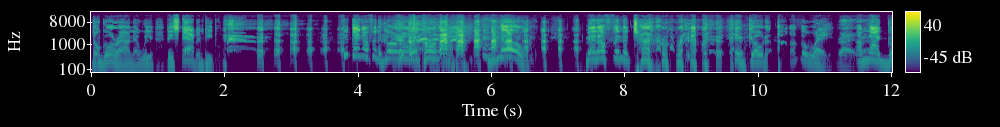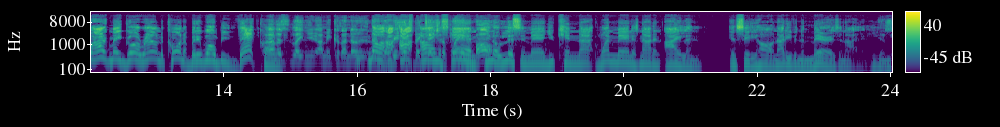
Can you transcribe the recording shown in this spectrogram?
don't go around there, Willie. They stabbing people. you think I'm finna go around that corner? no. Man, I'm finna turn around and go the other way. Right, I'm right. not going, I may go around the corner, but it won't be that corner. I'm just like you know, I mean, because I know there's no, gonna I, be I, expectation I of playing the understand. ball. You know, listen, man, you cannot, one man is not an island in City Hall. Not even the mayor is an island. He, Yes,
